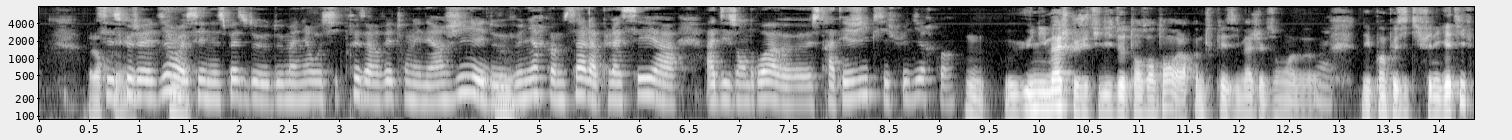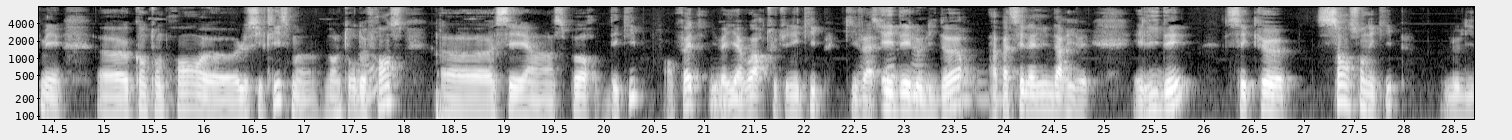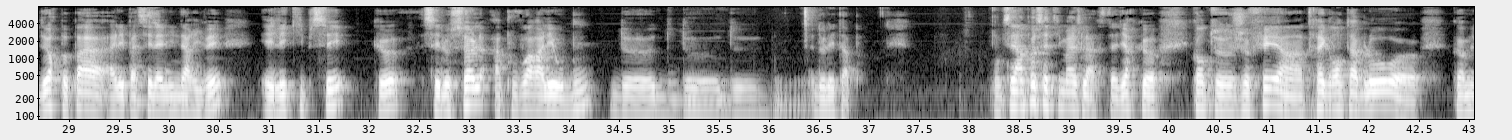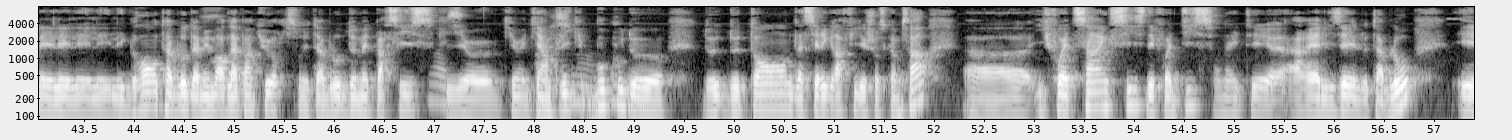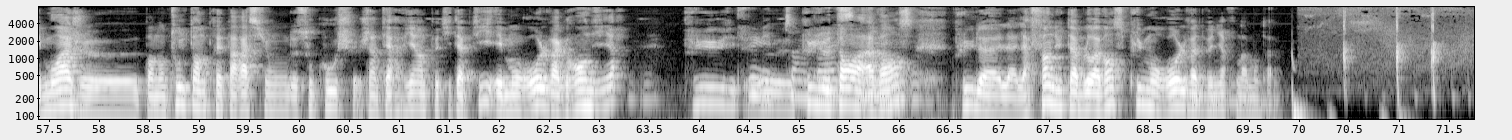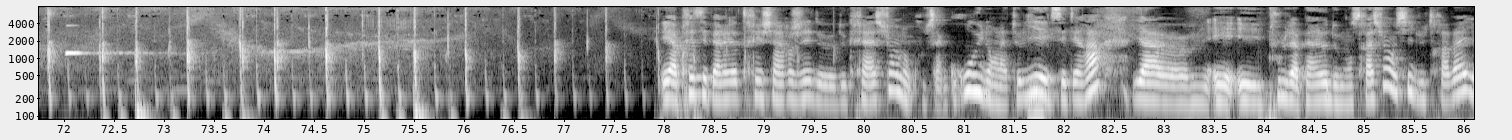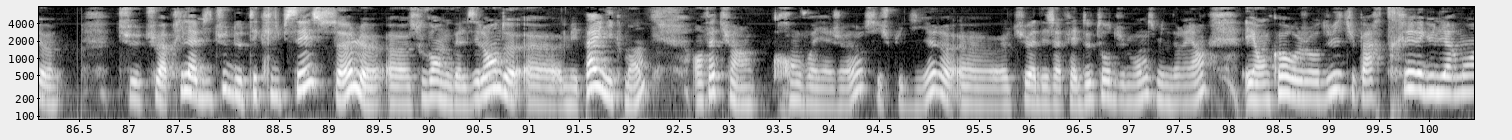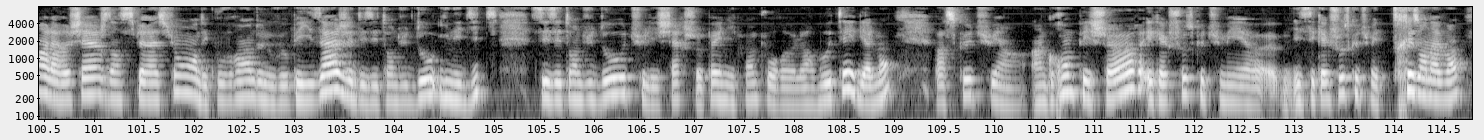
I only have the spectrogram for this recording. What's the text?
c'est ce que j'allais dire, hmm. c'est une espèce de, manière aussi de préserver ton énergie et de hmm. venir comme ça la placer à, des endroits euh, stratégiques, si je puis dire. Quoi. Hmm. Une image que j'utilise de temps en temps, alors comme toutes les images, elles ont euh, des points positifs et négatifs, mais euh, quand on prend le cyclisme dans le Tour de France, c'est un sport d'équipe. En fait, il va y avoir toute une équipe qui va aider le leader à passer la ligne d'arrivée. Et l'idée, c'est que sans son équipe, le leader peut pas aller passer la ligne d'arrivée. Et l'équipe sait que c'est le seul à pouvoir aller au bout de, de, l'étape. Donc c'est un peu cette image-là, c'est-à-dire que quand euh, je fais un très grand tableau, euh, comme les, les, grands tableaux de la mémoire de la peinture, qui sont des tableaux de 2 mètres par 6, euh, qui, qui, impliquent beaucoup de, de, temps, de la sérigraphie, des choses comme ça, il faut être 5, 6, des fois 10, on a été à réaliser le tableau, et moi, je, pendant tout le temps de préparation, de sous-couche, j'interviens petit à petit et mon rôle va grandir plus, plus, le, temps, avance, plus la, fin du tableau avance, plus mon rôle va devenir fondamental. Et après ces périodes très chargées de, création, donc où ça grouille dans l'atelier, mm. etc. Il y a euh, et, et toute la période de monstration aussi du travail. Euh, tu, as pris l'habitude de t'éclipser seul, euh, souvent en Nouvelle-Zélande, mais pas uniquement. En fait, tu as un grand voyageur, si je puis dire. Euh, tu as déjà fait deux tours du monde, mine de rien. Et encore aujourd'hui, tu pars très régulièrement à la recherche d'inspiration en découvrant de nouveaux paysages et des étendues d'eau inédites. Ces étendues d'eau, tu les cherches pas uniquement pour euh, leur beauté également, parce que tu es un, grand pêcheur et quelque chose que tu mets, euh, et c'est quelque chose que tu mets très en avant,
